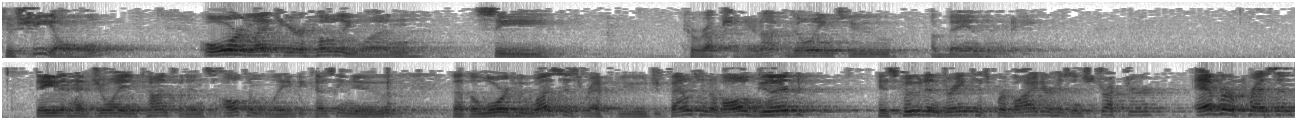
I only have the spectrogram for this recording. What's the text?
to Sheol, or let your Holy One see corruption. You're not going to abandon me. David had joy and confidence ultimately because he knew that the Lord, who was his refuge, fountain of all good, his food and drink, his provider, his instructor, ever present.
